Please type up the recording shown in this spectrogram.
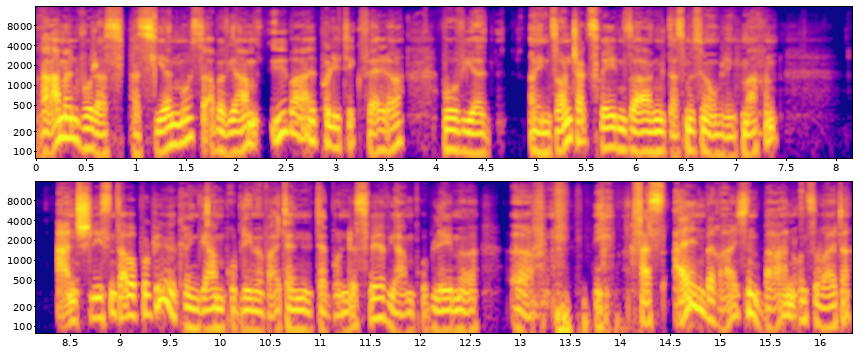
Rahmen, wo das passieren muss, aber wir haben überall Politikfelder, wo wir in Sonntagsreden sagen, das müssen wir unbedingt machen. Anschließend aber Probleme kriegen. Wir haben Probleme weiterhin mit der Bundeswehr, wir haben Probleme äh, in fast allen Bereichen, Bahn und so weiter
